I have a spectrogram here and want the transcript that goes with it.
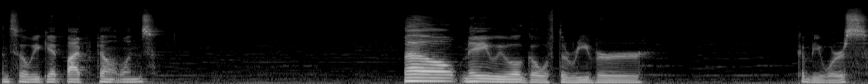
until we get bipropellant ones. Well, maybe we will go with the Reaver. Could be worse.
